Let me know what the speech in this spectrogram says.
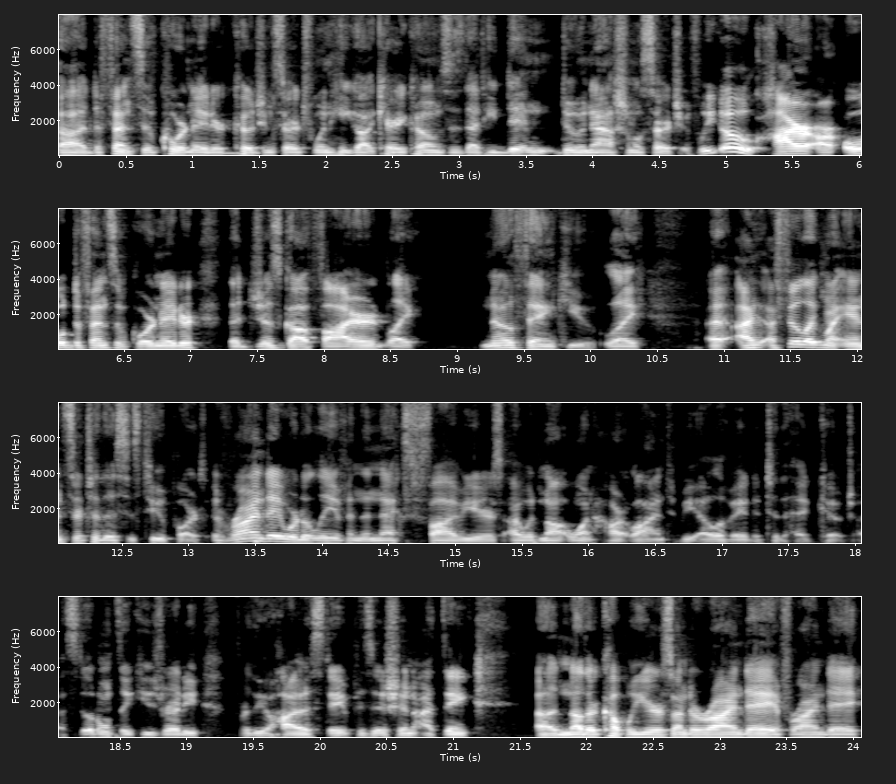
uh, defensive coordinator coaching search when he got Kerry Coombs is that he didn't do a national search. If we go hire our old defensive coordinator that just got fired, like, no, thank you. Like, I, I feel like my answer to this is two parts. If Ryan Day were to leave in the next five years, I would not want Hartline to be elevated to the head coach. I still don't think he's ready for the Ohio State position. I think another couple years under Ryan Day, if Ryan Day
